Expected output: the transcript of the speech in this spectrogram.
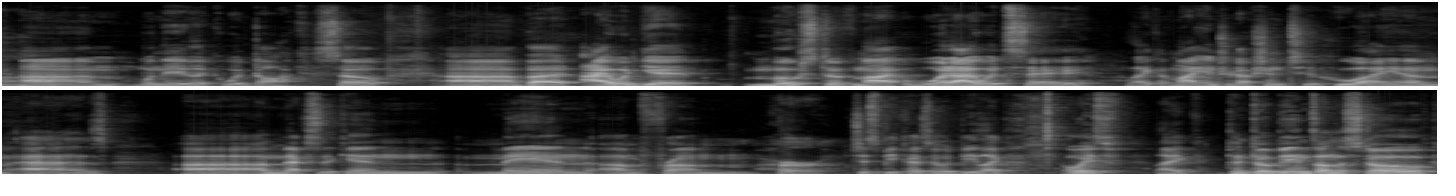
um, when they like would dock. So, uh, but I would get most of my what I would say like my introduction to who I am as uh, a Mexican man um, from her, just because it would be like always like pinto beans on the stove.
